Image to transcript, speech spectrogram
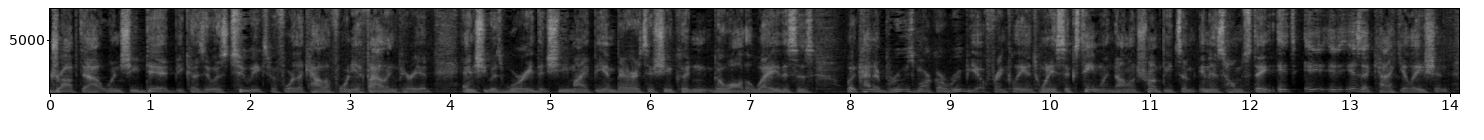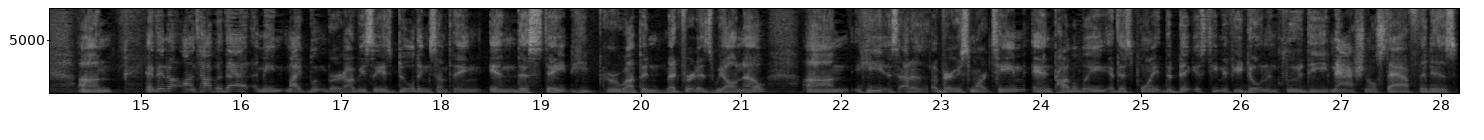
dropped out when she did, because it was two weeks before the California filing period, and she was worried that she might be embarrassed if she couldn't go all the way. This is what kind of bruised Marco Rubio, frankly, in 2016 when Donald Trump beats him in his home state. It, it, it is a calculation. Um, and then on top of that, I mean, Mike Bloomberg obviously is building something in this state. He grew up in Medford as we all know. Um, he is at a, a, very smart team, and probably at this point, the biggest team if you don't include the national staff that is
